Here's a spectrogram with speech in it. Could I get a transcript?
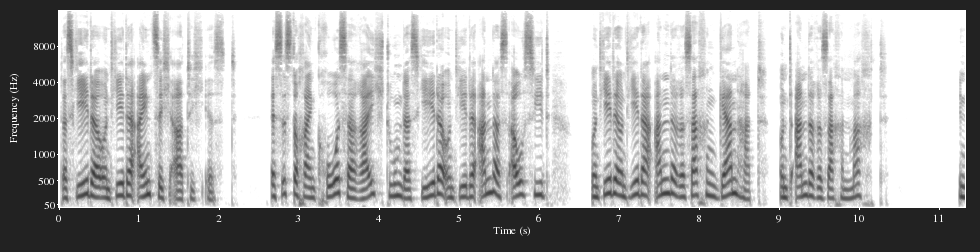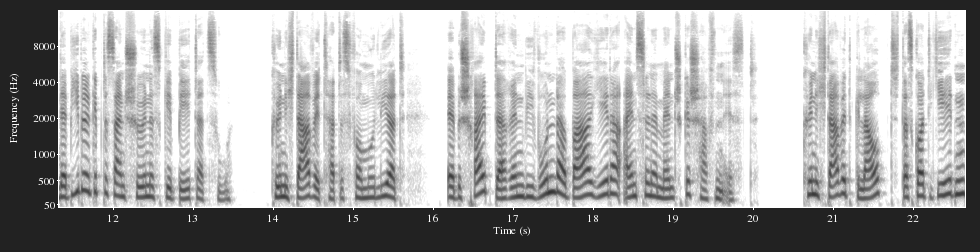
dass jeder und jede einzigartig ist. Es ist doch ein großer Reichtum, dass jeder und jede anders aussieht und jede und jeder andere Sachen gern hat und andere Sachen macht. In der Bibel gibt es ein schönes Gebet dazu. König David hat es formuliert. Er beschreibt darin, wie wunderbar jeder einzelne Mensch geschaffen ist. König David glaubt, dass Gott jeden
